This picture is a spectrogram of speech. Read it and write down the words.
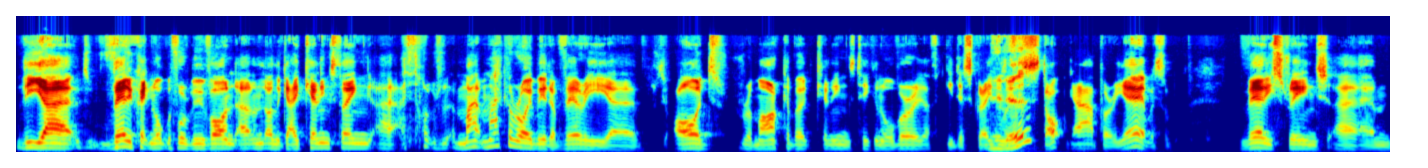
The uh, very quick note before we move on on, on the Guy Kinnings thing, uh, I thought Ma- McIlroy made a very uh, odd remark about Kennings taking over. I think he described it, as a stopgap, or yeah, it was very strange. Um,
